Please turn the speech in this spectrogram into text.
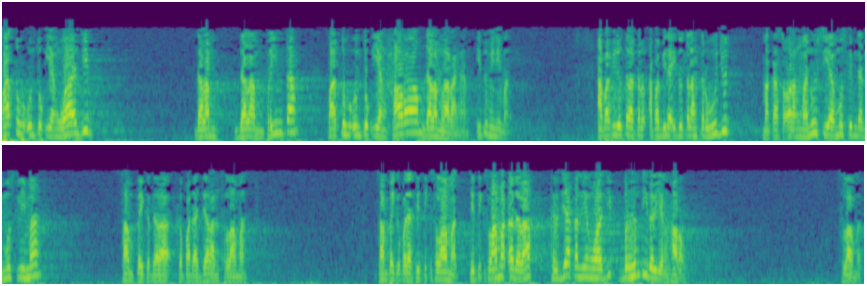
patuh untuk yang wajib dalam dalam perintah, patuh untuk yang haram dalam larangan. Itu minimal. Apabila telah ter, apabila itu telah terwujud, maka seorang manusia muslim dan muslimah sampai ke kepada jalan selamat Sampai kepada titik selamat. Titik selamat adalah kerjakan yang wajib, berhenti dari yang haram. Selamat.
